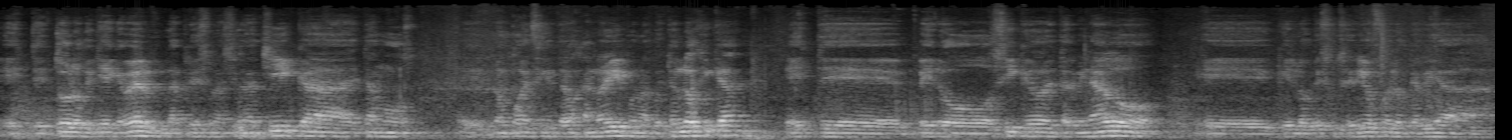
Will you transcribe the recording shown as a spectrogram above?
este, todo lo que tiene que ver, la es una ciudad chica, estamos, eh, no pueden seguir trabajando ahí por una cuestión lógica, este, pero sí quedó determinado que lo que sucedió fue lo que había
